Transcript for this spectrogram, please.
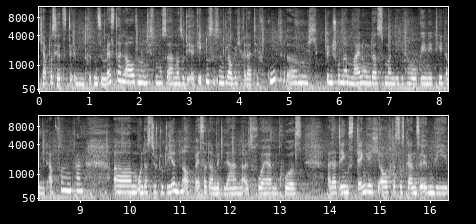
Ich habe das jetzt im dritten Semester laufen und ich muss sagen, also die Ergebnisse sind, glaube ich, relativ gut. Ähm, ich ich bin schon der Meinung, dass man die Heterogenität damit abfangen kann ähm, und dass die Studierenden auch besser damit lernen als vorher im Kurs. Allerdings denke ich auch, dass das Ganze irgendwie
